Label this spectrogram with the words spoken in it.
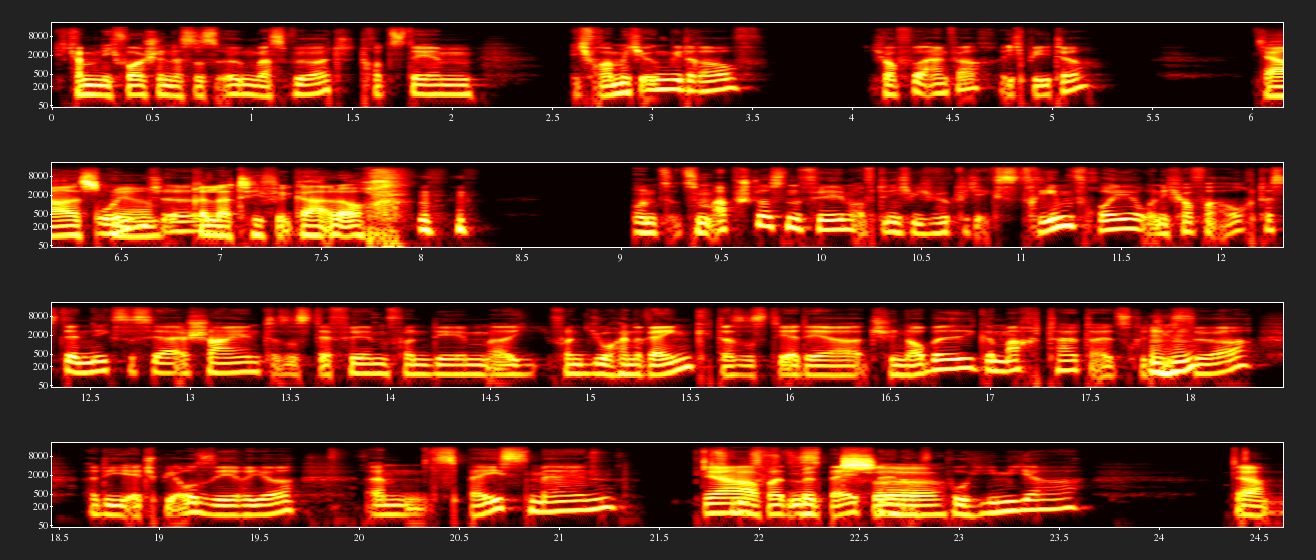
ich kann mir nicht vorstellen, dass das irgendwas wird. Trotzdem, ich freue mich irgendwie drauf. Ich hoffe einfach, ich bete. Ja, ist und, mir äh, relativ egal auch. Und zum Abschluss ein Film, auf den ich mich wirklich extrem freue und ich hoffe auch, dass der nächstes Jahr erscheint. Das ist der Film von dem äh, von Johann Renk. Das ist der, der Tschernobyl gemacht hat als mhm. Regisseur, mhm. die HBO-Serie ähm, Spaceman, ja, mit Spaceman äh, auf Bohemia. Ja.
